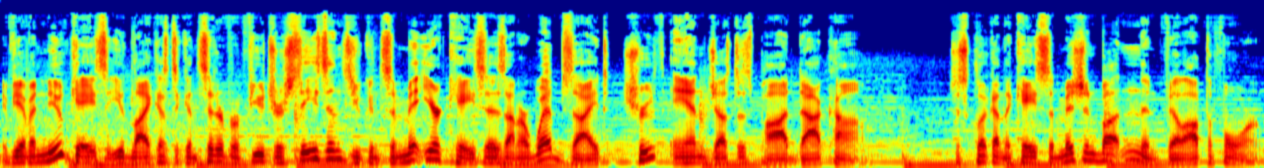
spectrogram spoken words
If you have a new case that you'd like us to consider for future seasons, you can submit your cases on our website, truthandjusticepod.com. Just click on the case submission button and fill out the form.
